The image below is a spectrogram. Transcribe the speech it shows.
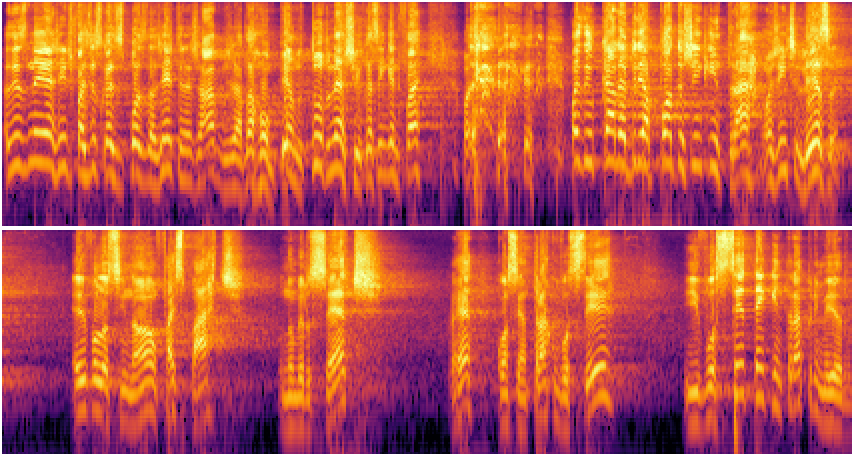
Às vezes nem a gente faz isso com as esposas da gente, né? já, já vai rompendo tudo, né, Chico? Assim que a gente faz. Mas, mas o cara abria a porta, eu tinha que entrar, uma gentileza. Ele falou assim: não, faz parte. O número 7, é, concentrar com você, e você tem que entrar primeiro.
